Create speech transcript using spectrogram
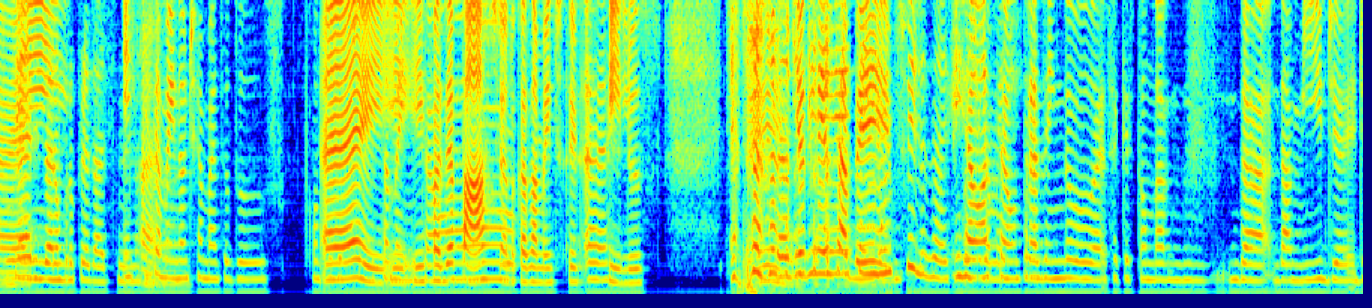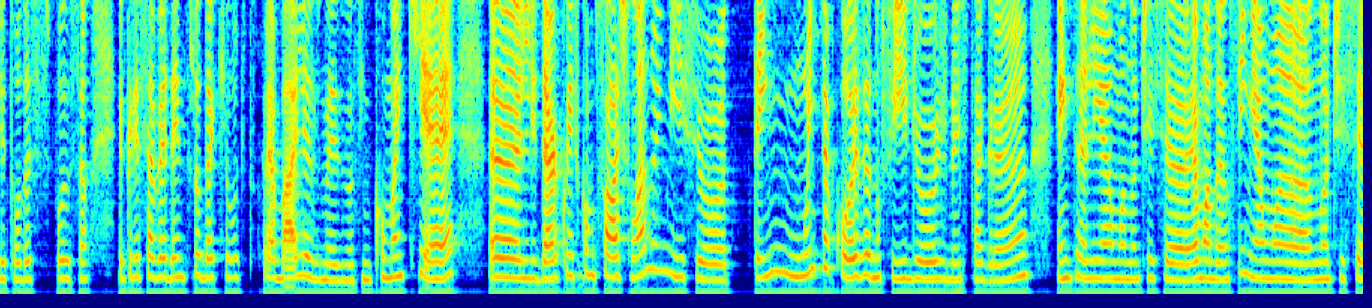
É. mulheres eram propriedades, né? E que É. também não tinha métodos É, contraceptivos e, também. e então... fazia parte né, do casamento ter É. filhos. E eu que queria tem saber, muitos filhos, né? Em Tipo, relação, antigamente, trazendo essa questão da, da, da mídia e de toda essa exposição, eu queria saber dentro daquilo que tu trabalhas mesmo, assim, como é que é eh, lidar com isso, como tu falaste lá no início, tem muita coisa no feed hoje no Instagram, entra ali é uma notícia, é uma dancinha, é uma notícia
